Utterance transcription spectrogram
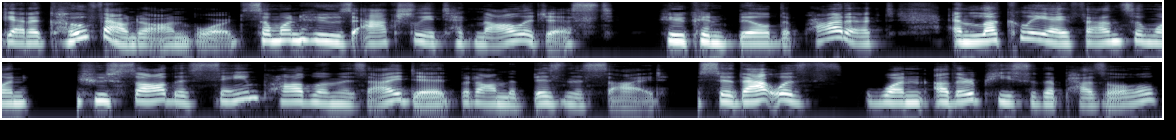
get a co founder on board, someone who's actually a technologist who can build the product. And luckily, I found someone who saw the same problem as I did, but on the business side. So that was one other piece of the puzzle.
